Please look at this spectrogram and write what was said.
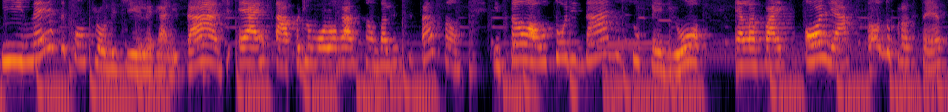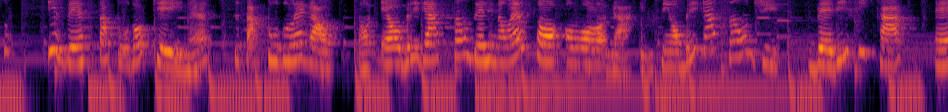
E nesse controle de legalidade é a etapa de homologação da licitação. Então, a autoridade superior ela vai olhar todo o processo e ver se está tudo ok, né? Se está tudo legal. Então, é obrigação dele, não é só homologar, ele tem a obrigação de verificar é,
